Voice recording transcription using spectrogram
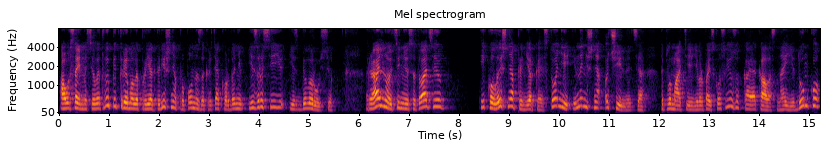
А у Сеймесі Литви підтримали проєкт рішення про повне закриття кордонів із Росією і з Білоруссю. Реально оцінює ситуацію і колишня прем'єрка Естонії, і нинішня очільниця дипломатії Європейського Союзу Кая Калас. На її думку,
